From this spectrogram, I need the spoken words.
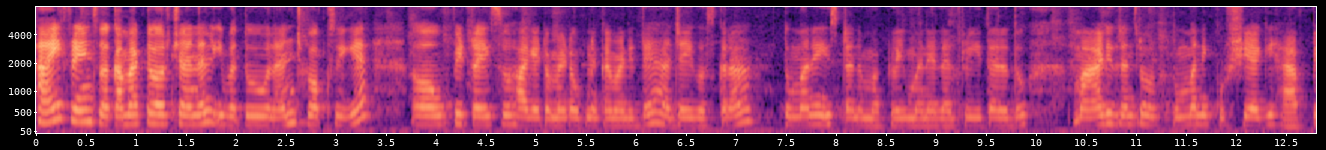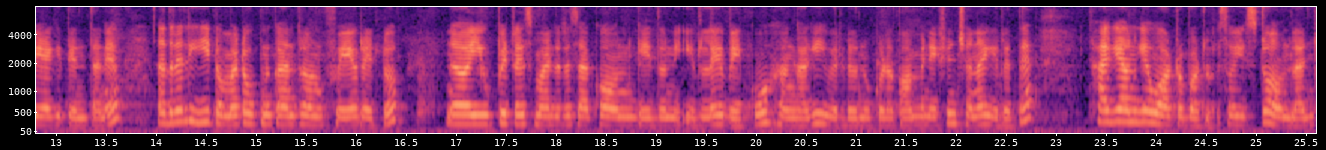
Hi friends welcome back to our channel ಇವತ್ತು ಲಂಚ್ ಬಾಕ್ಸಿಗೆ ಉಪ್ಪಿಟ್ಟು ರೈಸು ಹಾಗೆ ಟೊಮೆಟೊ ಉಪ್ಪಿನಕಾಯಿ ಮಾಡಿದ್ದೆ. ಅಜಯ್ಗೋಸ್ಕರ ತುಂಬಾ ಇಷ್ಟ ನಮ್ಮ ಮಕ್ಕಳಿಗೆ ಮನೆಯಲ್ಲಾದರೂ ಈ ಥರದ್ದು ಮಾಡಿದ್ರಂತೂ ಅವ್ರಿಗೆ ತುಂಬಾ ಖುಷಿಯಾಗಿ ಹ್ಯಾಪಿಯಾಗಿ ತಿಂತಾನೆ. ಅದರಲ್ಲಿ ಈ ಟೊಮೆಟೊ ಉಪ್ಪಿನಕಾಯಿ ಅಂತ ಅವ್ನಿಗೆ ಫೇವ್ರೇಟು ಈ ಉಪ್ಪಿಟ್ಟು ರೈಸ್ ಮಾಡಿದ್ರೆ ಸಾಕು, ಅವ್ನಿಗೆ ಇದನ್ನು ಇರಲೇಬೇಕು. ಹಾಗಾಗಿ ಇವೆರಡೂ ಕೂಡ ಕಾಂಬಿನೇಷನ್ ಚೆನ್ನಾಗಿರುತ್ತೆ. ಹಾಗೆ ಅವನಿಗೆ ವಾಟರ್ ಬಾಟ್ಲು ಸೊ ಇಷ್ಟು ಅವ್ನು ಲಂಚ್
